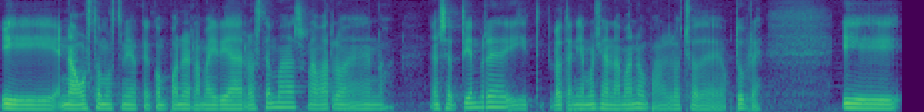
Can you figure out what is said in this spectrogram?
y en agosto hemos tenido que componer la mayoría de los temas, grabarlo en, en septiembre y lo teníamos ya en la mano para el 8 de octubre. Y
